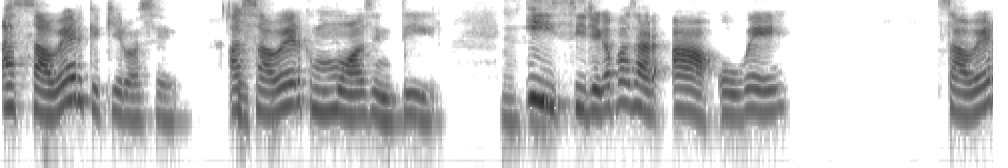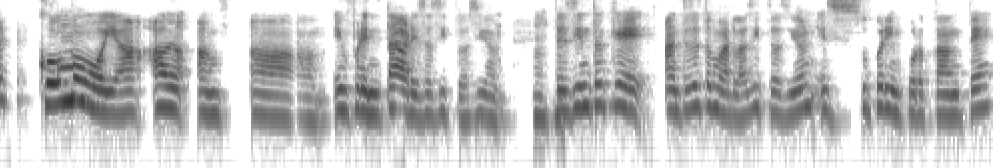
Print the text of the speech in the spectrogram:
a saber qué quiero hacer, a saber cómo me voy a sentir. Y si llega a pasar A o B, saber cómo voy a, a, enfrentar esa situación. Entonces siento que antes de tomar la situación es súper importante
